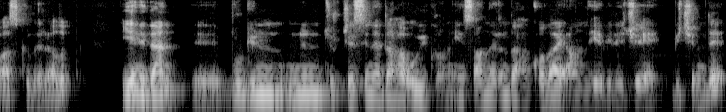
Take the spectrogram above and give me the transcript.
baskıları alıp yeniden e, bugünün Türkçesine daha uygun, insanların daha kolay anlayabileceği biçimde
